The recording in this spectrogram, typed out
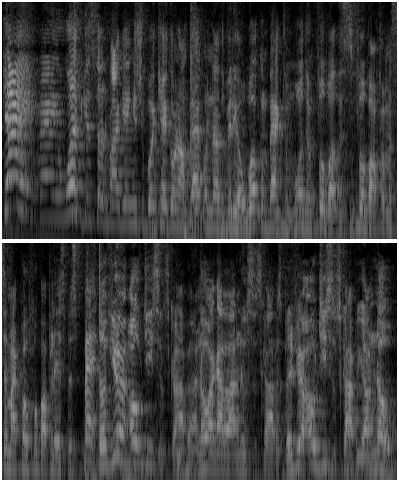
gang, man. What's good, Certified Gang? It's your boy Keiko, and I'm back with another video. Welcome back to More Than Football. This is football from a semi-pro football player's perspective. So if you're an OG subscriber, I know I got a lot of new subscribers, but if you're an OG subscriber, y'all know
